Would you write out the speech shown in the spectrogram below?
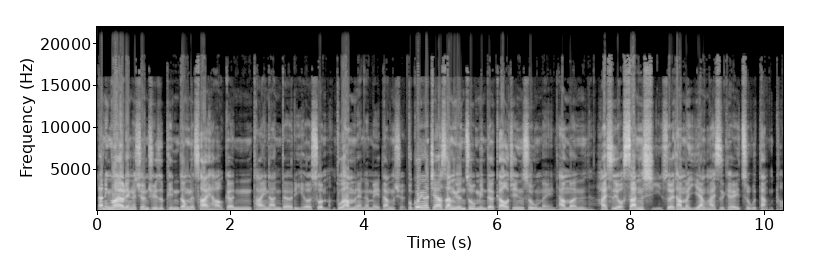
那另外有两个选区是屏东的蔡好跟台南的李和顺嘛，不过他们两个没当选。不过因为加上原住民的高金素梅，他们还是有三席，所以他们一样还是可以组党团。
